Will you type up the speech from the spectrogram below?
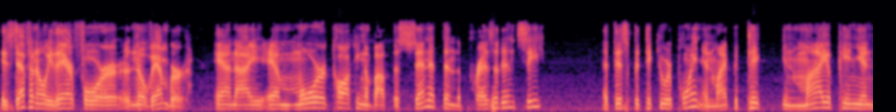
is definitely there for November. And I am more talking about the Senate than the presidency at this particular point. In my partic- in my opinion,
